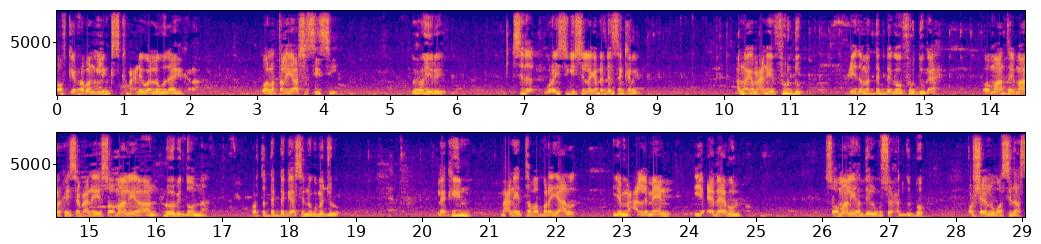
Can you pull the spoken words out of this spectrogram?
qofkii rabana linkiska macnihi waan la wadaagi karaa. Waa la taliyaasha c c. Wuxuu yidhi sida waraysigiisii laga dhadhansan karay annaga macnihii furdug ciidamo deg deg oo furdug ah oo maantay ma arkaysa macnihii soomaaliya aan dhoobi doonnaa horta deg deggaasi naguma jiro. Laakiin macnihii tababarayaal iyo macallimeen iyo abaabul soomaaliya haddii lagu soo xadgudbo qorsheennu waa sidaas.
